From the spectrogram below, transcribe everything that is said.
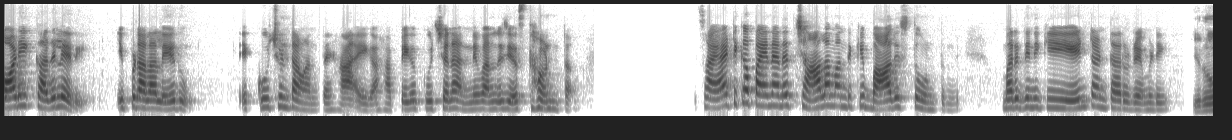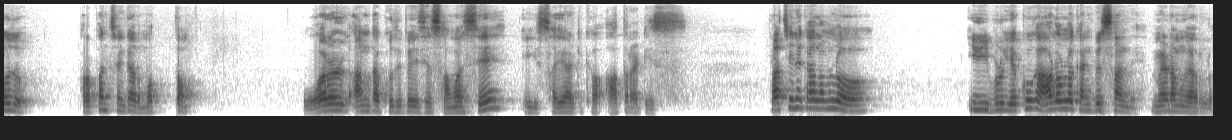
బాడీ కదిలేది. ఇప్పుడు అలా లేదు. కూర్చుంటాం అంతే హాయిగా హ్యాపీగా కూర్చొని అన్ని పనులు చేస్తూ ఉంటాం. సయాటిక పైన అనేది చాలా మందికి బాధిస్తూ ఉంటుంది. మరి దీనికి ఏంటంటారు రెమెడీ ఈరోజు ప్రపంచం కాదు మొత్తం వరల్డ్ అంతా కుదిపేసే సమస్యే ఈ సయాటికా ఆథరైటిస్ ప్రాచీన కాలంలో ఇది ఇప్పుడు ఎక్కువగా ఆడవాళ్ళలో కనిపిస్తుంది మేడం గారులు.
